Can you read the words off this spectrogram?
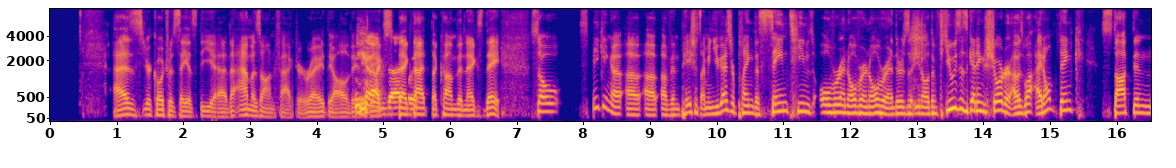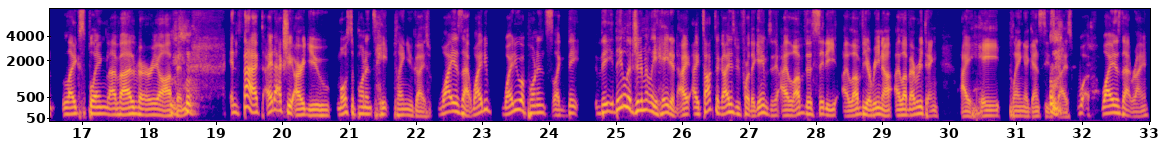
As your coach would say, it's the uh, the Amazon factor, right? They all of they, yeah, they expect exactly. that to come the next day. So speaking of, of, of, impatience, I mean, you guys are playing the same teams over and over and over, and there's you know the fuse is getting shorter. I was I don't think Stockton likes playing Laval very often. In fact, I'd actually argue most opponents hate playing you guys. Why is that? Why do why do opponents like they they they legitimately hate it? I I talked to guys before the games. I love the city. I love the arena. I love everything. I hate playing against these guys. why is that, Ryan?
